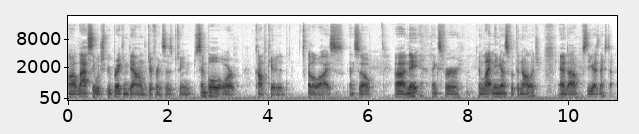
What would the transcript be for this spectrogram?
uh, lastly, we'll just be breaking down the differences between simple or complicated LOIs. And so, uh, Nate, thanks for enlightening us with the knowledge, and uh, see you guys next time.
